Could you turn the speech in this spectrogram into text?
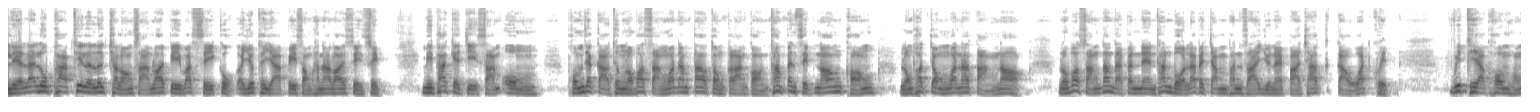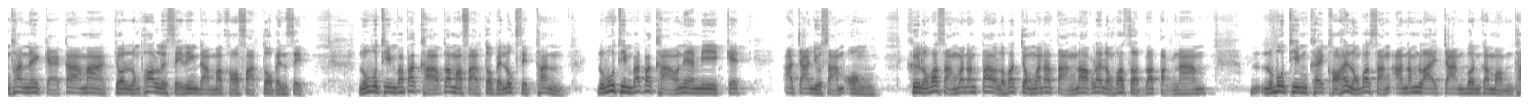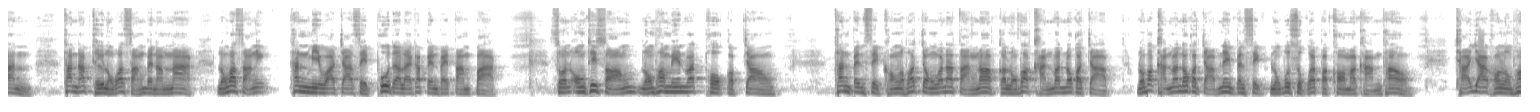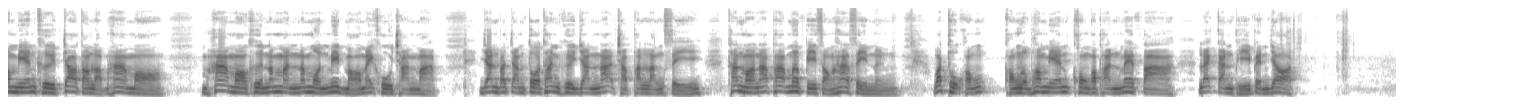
เหรียญและรูปภาพที่ระลึกฉลอง 300 ปีวัดศรีกุก อยุธยาปี 2540 มีพระเกจิสามองค์ ผมจะกล่าวถึงหลวงพ่อสังวัดน้ำเต้าตรงกลางก่อน ท่านเป็นสิทธิ์น้องของหลวงพ่อจงวัดหน้าต่างนอก หลวงพ่อสังตั้งแต่เป็นเนนท่านบวชและไปจำพรรษาอยู่ในป่าช้าเก่าวัดขวิด วิทยาคมของท่านให้แก่กล้ามาก จนหลวงพ่อฤาษีลิงดำมาขอฝากตัวเป็นศิษย์หลวงปู่ทิมพระพักขาวก็มาฝากตัวเป็นลูกศิษย์ท่าน หลวงปู่ทิมวัดพระขาวเนี่ยมีเกจ อาจารย์อยู่สามองค์ คือหลวงพ่อสังวัดน้ำเต้าหลวงพ่อจงวัดหน้าต่างนอกและหลวงพ่อสดวัดปักน้ำหลวงปู่ทิมเคยขอให้หลวงพ่อสังเอาน้ำลายจานบนกระหม่อมท่าน ท่านนับถือหลวงพ่อสังเป็นอำนาจหลวงพ่อสังท่านมีวาจาเสิทธิ์พูดอะไรก็เป็นไปตามปาก ส่วนองค์ที่สองหลวงพ่อเมนวัดโพกบเจ้า ท่านเป็นศิษย์ของหลวงพ่อจงวัดหน้าต่างนอกกับหลวงพ่อขันวัดนกกระจาบ หลวงพ่อขันวัดนกกระจาบนี่เป็นศิษย์หลวงปู่สุขวัดประคอมาขามเท่า ฉายาของหลวงพ่อเมียนคือเจ้าตำรับห้ามอห้ามอคือน้ำมันน้ำมนต์มีดหมอไม้ครูชานหมาก ยันประจำตัวท่านคือยันณฉับพันลังสี ท่านมรณภาพเมื่อปี 2541 วัตถุของของหลวงพ่อเมียนคงกระพันเมตตา และกันผีเป็นยอด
